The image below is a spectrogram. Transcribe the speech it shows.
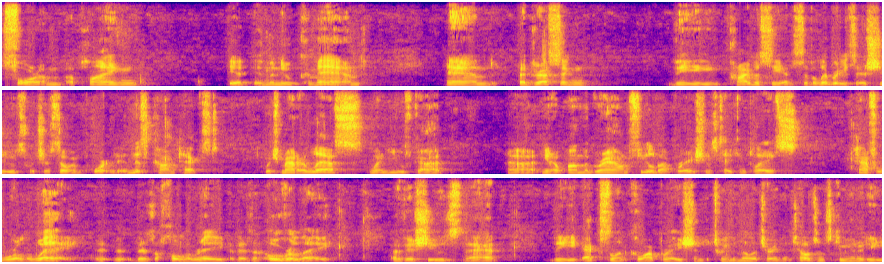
forum, applying it in the new command, and addressing the privacy and civil liberties issues, which are so important in this context, which matter less when you've got, uh, you know, on the ground field operations taking place half a world away. There's a whole array, there's an overlay of issues that the excellent cooperation between the military and the intelligence community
